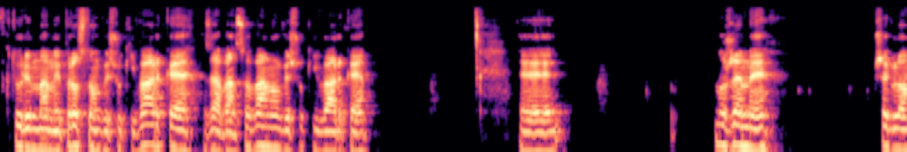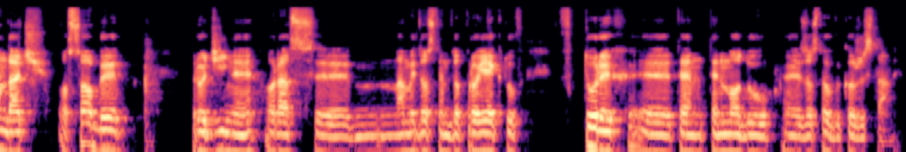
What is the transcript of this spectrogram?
w którym mamy prostą wyszukiwarkę, zaawansowaną wyszukiwarkę. E, możemy przeglądać osoby, rodziny oraz y, mamy dostęp do projektów, w których y, ten, ten moduł został wykorzystany.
